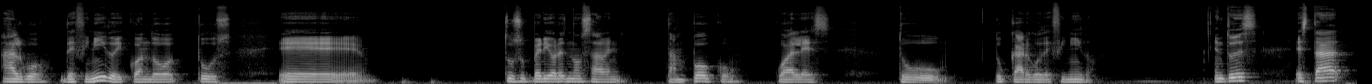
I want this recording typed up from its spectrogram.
algo definido y cuando tus, eh, tus superiores no saben tampoco cuál es tu, tu cargo definido. Entonces está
